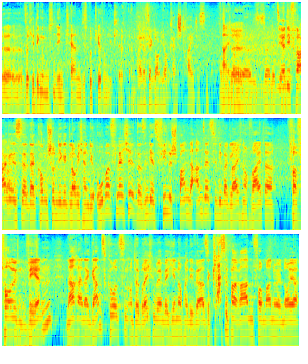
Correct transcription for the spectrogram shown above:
Äh, solche Dinge müssen intern diskutiert und geklärt werden. Weil das ja, glaube ich, auch kein Streit ist. Also Nein. Glaube, ja, ja, die Frage ist, äh, da kommen schon Dinge, glaube ich, an die Oberfläche. Da sind jetzt viele spannende Ansätze, die wir gleich noch weiter verfolgen werden. Nach einer ganz kurzen Unterbrechung werden wir hier noch mal diverse Klasseparaden von Manuel Neuer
